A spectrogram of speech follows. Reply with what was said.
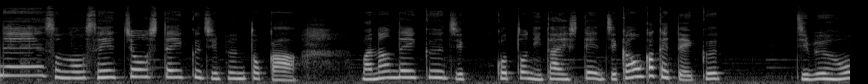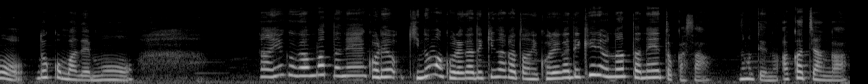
でその成長していく自分とか学んでいくことに対して時間をかけていく自分をどこまでもあよく頑張ったねこれ昨日はこれができなかったのにこれができるようになったねとかさ何ていうの赤ちゃんが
